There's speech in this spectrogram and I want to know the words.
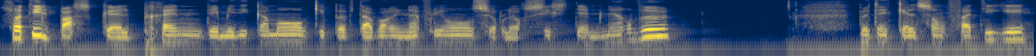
Soit-il parce qu'elles prennent des médicaments qui peuvent avoir une influence sur leur système nerveux, peut-être qu'elles sont fatiguées,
